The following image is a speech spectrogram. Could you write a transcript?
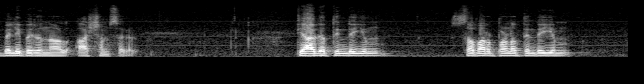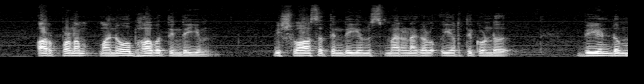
ബലിപെരുന്നാൾ ആശംസകൾ. ത്യാഗത്തിന്റെയും സമർപ്പണത്തിന്റെയും അർപ്പണം മനോഭാവത്തിന്റെയും വിശ്വാസത്തിന്റെയും സ്മരണകൾ ഉയർത്തിക്കൊണ്ട് വീണ്ടും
